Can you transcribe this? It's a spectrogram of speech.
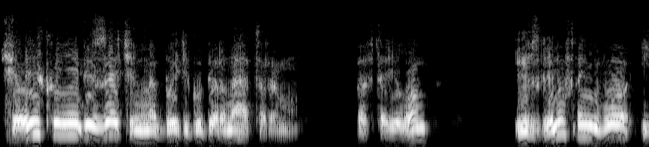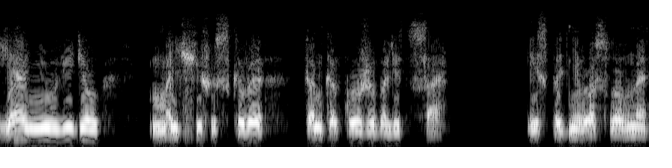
«Человеку не обязательно быть губернатором», — повторил он, и, взглянув на него, я не увидел мальчишеского тонкокожего лица. Из-под него, словно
